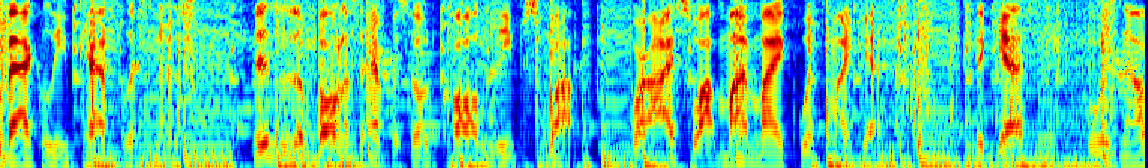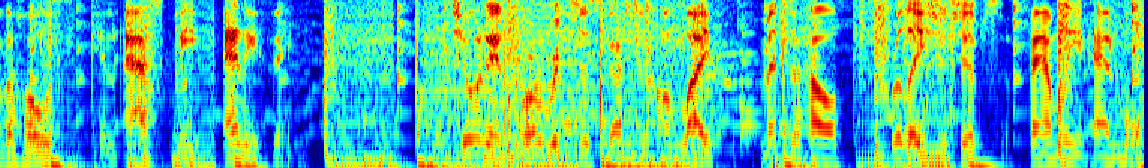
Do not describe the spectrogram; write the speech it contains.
back, Leapcast listeners. This is a bonus episode called Leap Swap, where I swap my mic with my guest. The guest, who is now the host, can ask me anything. Tune in for a rich discussion on life, mental health, relationships, family, and more.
